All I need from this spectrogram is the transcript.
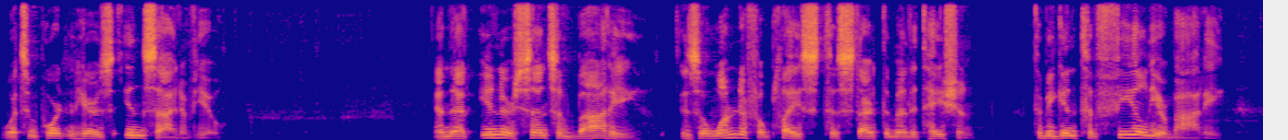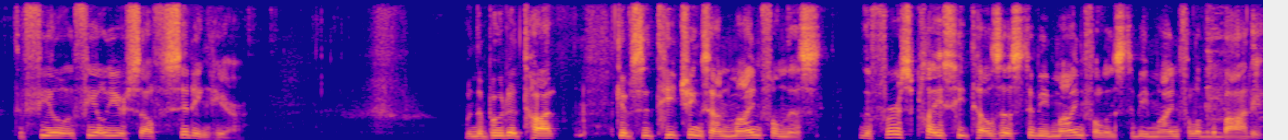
What's important here is inside of you. And that inner sense of body is a wonderful place to start the meditation to begin to feel your body, to feel, feel yourself sitting here. When the Buddha taught, gives the teachings on mindfulness, the first place he tells us to be mindful is to be mindful of the body,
